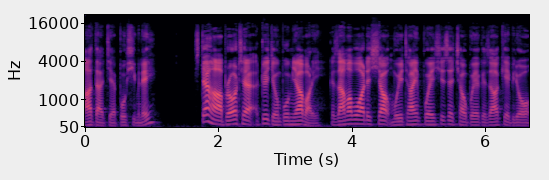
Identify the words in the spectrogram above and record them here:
အားသာချက်ပိုရှိမလဲ။ Stan ဟာ Bro ထက်အတွေ့အကြုံပိုများပါတယ်။ကစားမဘဝတစ်လျှောက်မွေထိုင်းပွဲ86ပွဲကစားခဲ့ပြီးတော့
